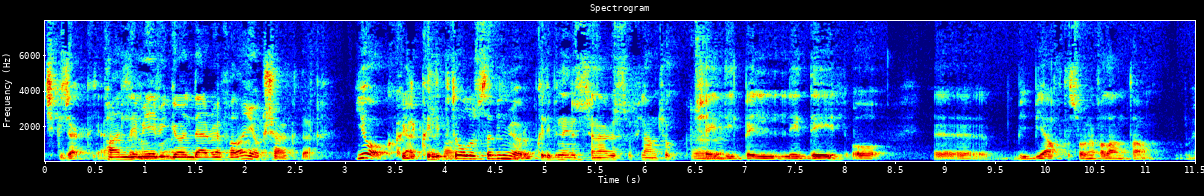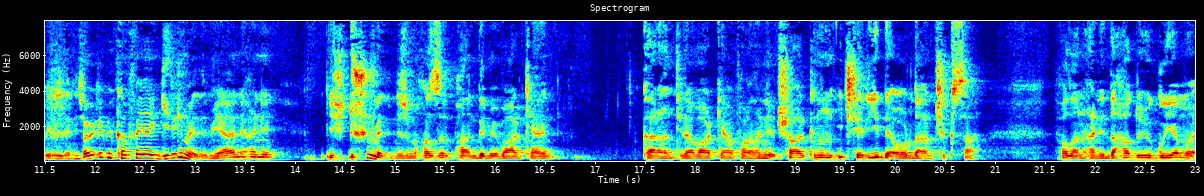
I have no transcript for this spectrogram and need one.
çıkacak. Yani Pandemiye bir gönderme falan yok şarkıda. Yok. Klipte yani klipte falan. olursa bilmiyorum. Klibin henüz senaryosu falan çok şey değil, belli değil. O e, bir, bir hafta sonra falan tam belirlenecek. Öyle bir kafaya girilmedi mi? Yani hani hiç düşünmediniz mi? Hazır pandemi varken, karantina varken falan hani şarkının içeriği de oradan çıksa falan hani daha duyguya mı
